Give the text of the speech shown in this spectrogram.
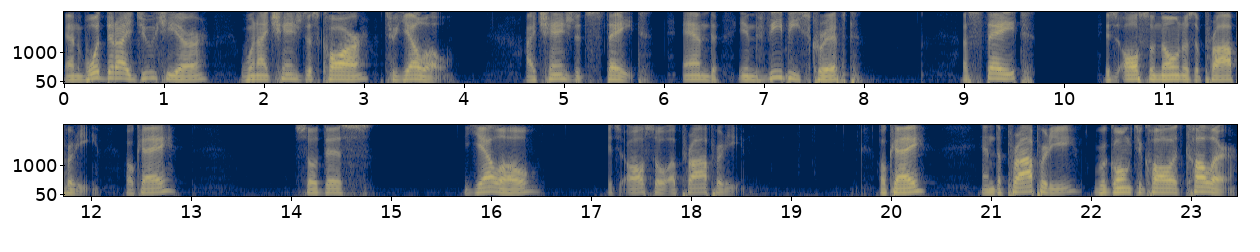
And what did I do here when I changed this car to yellow? I changed its state. And in VB script, a state is also known as a property. Okay? So this yellow, it's also a property. Okay? And the property, we're going to call it color.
